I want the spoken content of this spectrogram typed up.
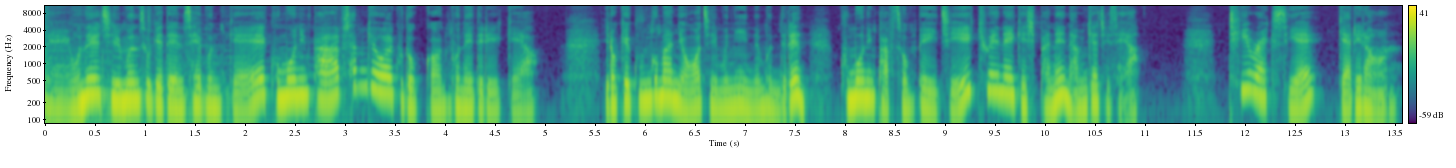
네, 오늘 질문 소개된 세 분께 굿모닝 팝 3개월 구독권 보내드릴게요. 이렇게 궁금한 영어 질문이 있는 분들은 굿모닝 팝스 홈페이지 Q&A 게시판에 남겨주세요. T-Rex의 Get It On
